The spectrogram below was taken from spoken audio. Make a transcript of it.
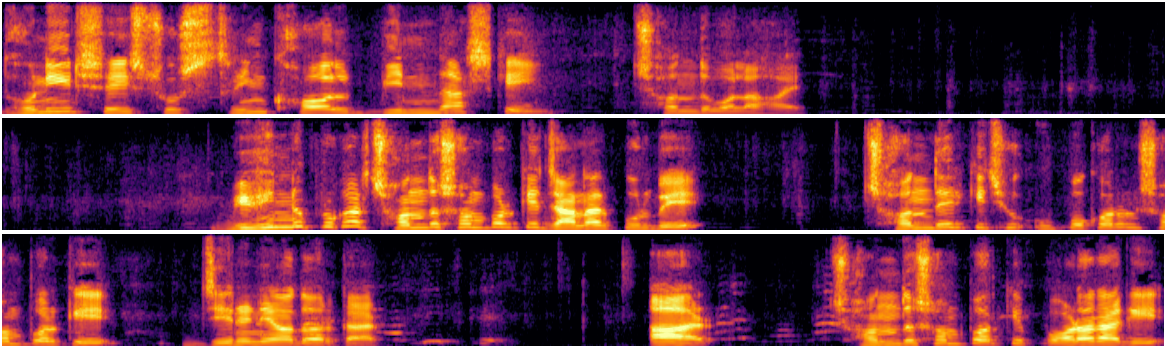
ধ্বনির সেই সুশৃঙ্খল বিন্যাসকেই ছন্দ বলা হয়। বিভিন্ন প্রকার ছন্দ সম্পর্কে জানার পূর্বে ছন্দের কিছু উপকরণ সম্পর্কে জেনে নেওয়া দরকার। আর ছন্দ সম্পর্কে পড়ার আগে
